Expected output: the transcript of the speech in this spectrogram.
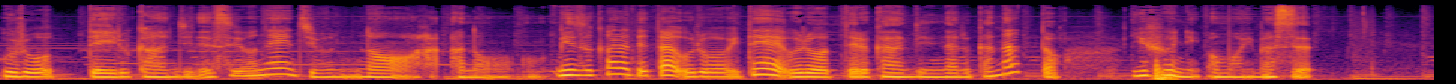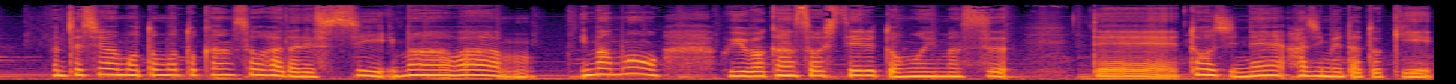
潤っている感じですよね。自分のあの自ら出た潤いで潤ってる感じになるかなというふうに思います。私はもともと乾燥肌ですし今は今も冬は乾燥していると思いますで当時ね始めた時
